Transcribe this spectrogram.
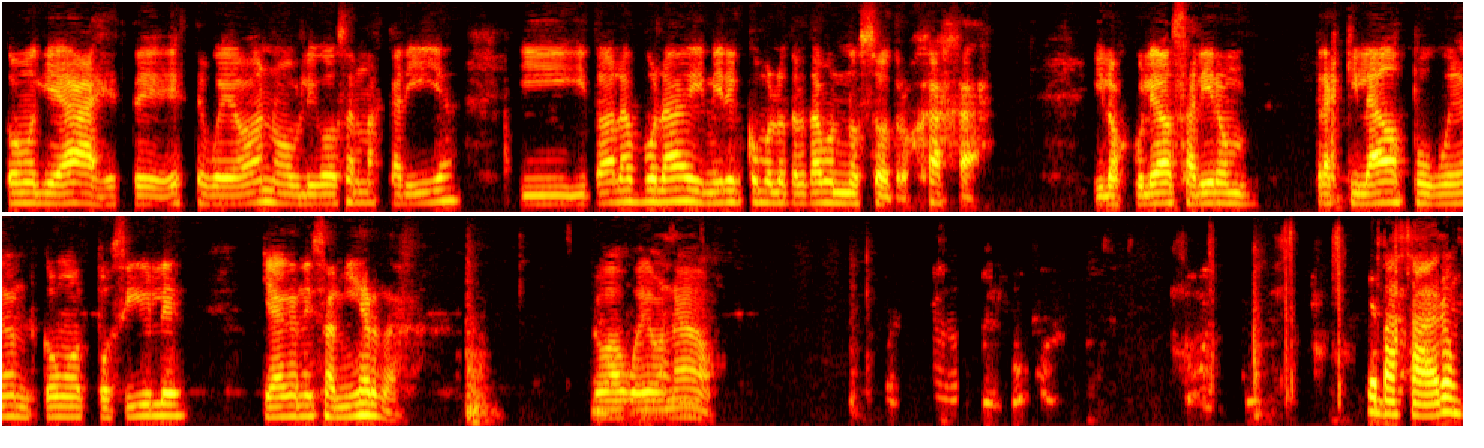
Como que, ah, este, este weón nos obligó a usar mascarilla y, todas las voladas y miren cómo lo tratamos nosotros, jaja. Y los culeados salieron trasquilados, pues weón, ¿cómo es posible que hagan esa mierda? Los ahueonados. Se pasaron.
